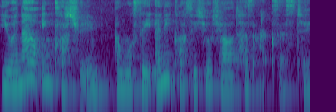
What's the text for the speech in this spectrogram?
You are now in Classroom and will see any classes your child has access to.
